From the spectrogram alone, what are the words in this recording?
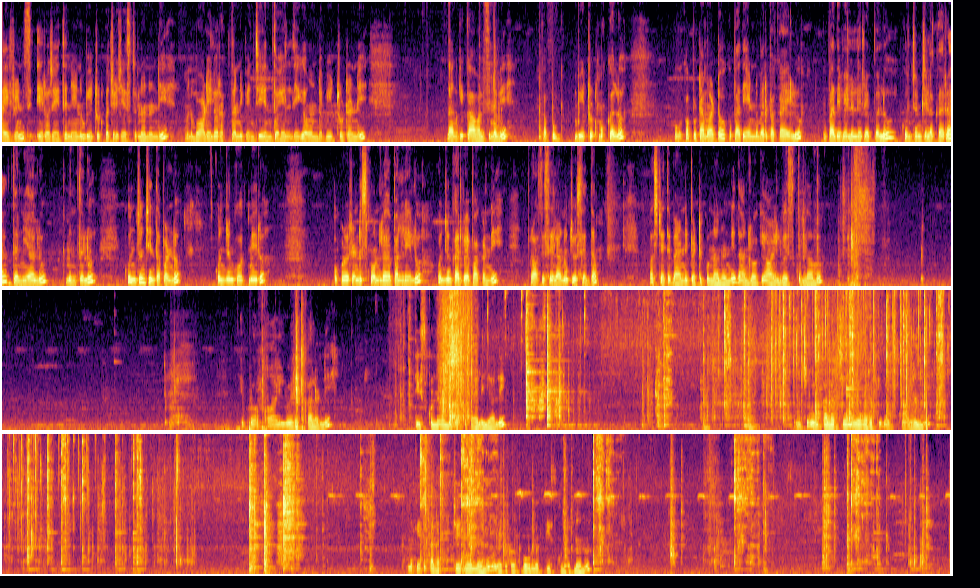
Hi friends ఈరోజు అయితే నేను బీట్రూట్ పచ్చడి చేస్తున్నానండి. మన బాడీలో రక్తాన్ని పెంచి ఎంతో హెల్తీగా ఉండే బీట్రూట్ అండి. దానికి కావలసినవి కప్పు బీట్రూట్ ముక్కలు ఒక కప్పు టమాటో ఒక పది ఎండు మిరపకాయలు పది వెల్లుల్లి రెబ్బలు కొంచెం జీలకర్ర ధనియాలు మెంతులు కొంచెం చింతపండు కొంచెం కొత్తిమీర ఒక రెండు స్పూన్ల పల్లీలు కొంచెం కరివేపాకండి. ప్రాసెస్ ఎలానో చూసేద్దాం. ఫస్ట్ అయితే బ్యాండ్ని పెట్టుకున్నానండి. దానిలోకి ఆయిల్ వేసుకుందాము. ఇప్పుడు ఆయిల్ వేడెక్కాలండి. తీసుకున్న ఎండుమిరపకాయలు వేయాలి. కొంచెం కలర్ చేంజ్ అయ్యే వరకు వేసుకోవాలండి నాకైతే కలర్ చేంజ్ అయిందండి నేనైతే ఒక బౌల్లోకి తీసుకుంటున్నాను.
